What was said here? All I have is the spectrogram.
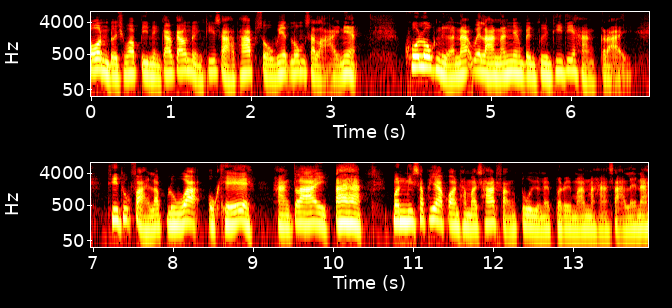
ต้น โดยเฉพาะปี 1991 ที่สหภาพโซเวียตล่มสลายเนี่ยขั้วโลกเหนือณนะเวลานั้นยังเป็นพื้นที่ที่ห่างไกล ที่ทุกฝ่ายรับรู้ว่า โอเค ห่างไกล แต่มันมีทรัพยากรธรรมชาติฝังตัวอยู่ในปริมาณมหาศาลเลยนะ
